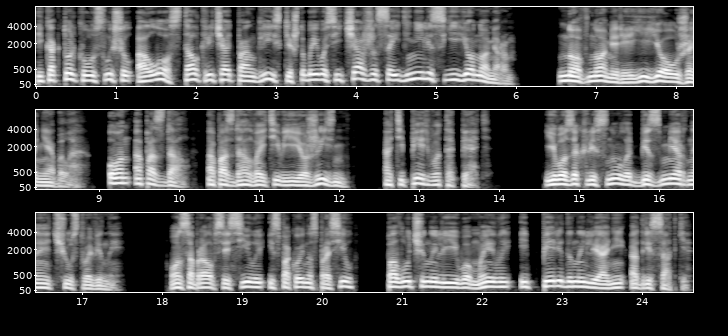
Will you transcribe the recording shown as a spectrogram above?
и как только услышал «Алло», стал кричать по-английски, чтобы его сейчас же соединили с ее номером. Но в номере ее уже не было. Он опоздал, опоздал войти в ее жизнь, а теперь вот опять. Его захлестнуло безмерное чувство вины. Он собрал все силы и спокойно спросил, получены ли его мейлы и переданы ли они адресатке.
